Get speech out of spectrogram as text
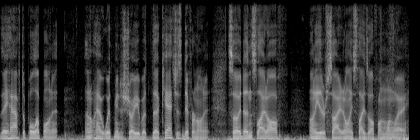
they have to pull up on it. I don't have it with me to show you, but the catch is different on it. So it doesn't slide off on either side. It only slides off on one way.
